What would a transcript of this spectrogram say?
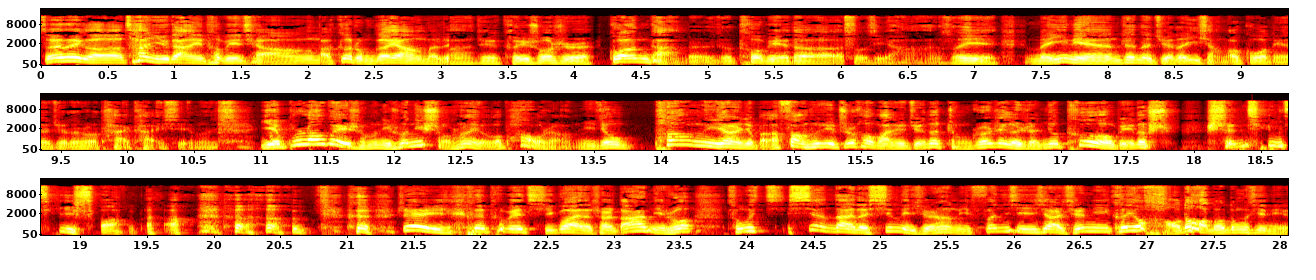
所以那个参与感也特别强啊，各种各样的啊，这个可以说是观感的就特别。的刺激哈。所以每一年真的觉得一想到过年，就觉得说太开心了。也不知道为什么，你说你手上有个炮仗，你就砰一下就把它放出去之后吧，就觉得整个这个人就特别的神清气爽的。这一个特别奇怪的事儿。当然，你说从现代的心理学上你分析一下，其实你可以有好多好多东西，你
